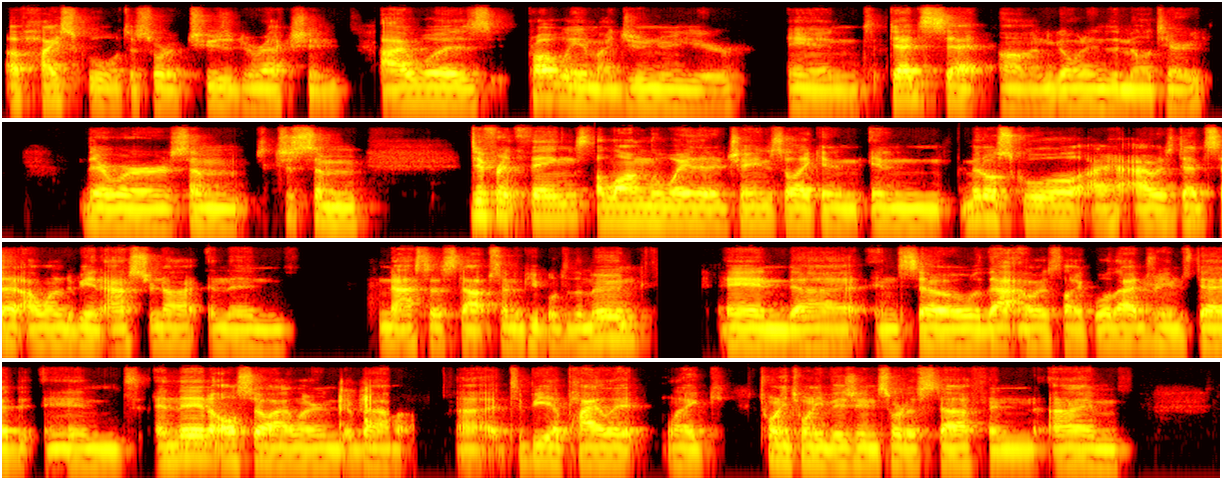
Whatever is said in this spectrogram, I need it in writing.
of high school to sort of choose a direction, I was probably in my junior year and dead set on going into the military. There were some, just some, different things along the way that had changed. So like in in middle school, I I was dead set I wanted to be an astronaut, and then NASA stopped sending people to the moon, and uh, and so that I was like, well, that dream's dead. And and then also I learned about uh, to be a pilot, like 2020 vision sort of stuff, and I'm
